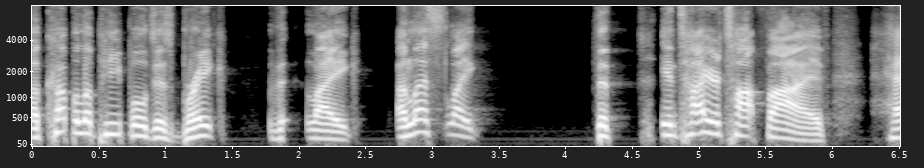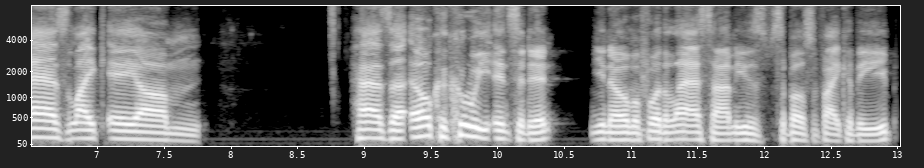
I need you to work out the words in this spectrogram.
a couple of people just break, the, like, unless like the entire top five has like a um has a El Cucuy incident, you know, before the last time he was supposed to fight Khabib,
